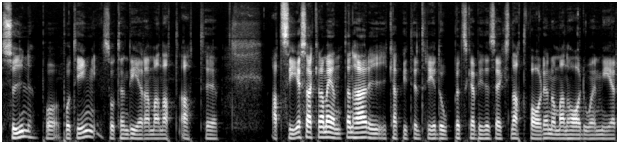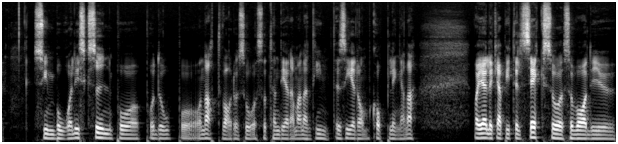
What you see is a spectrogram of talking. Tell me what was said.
syn på, på ting så tenderar man att, att, eh, att se sakramenten här i kapitel 3 dopet, kapitel 6 nattvarden. Om man har då en mer symbolisk syn på, på dop och, och nattvard och så, så tenderar man att inte se de kopplingarna. Vad gäller kapitel 6 så, så var det ju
